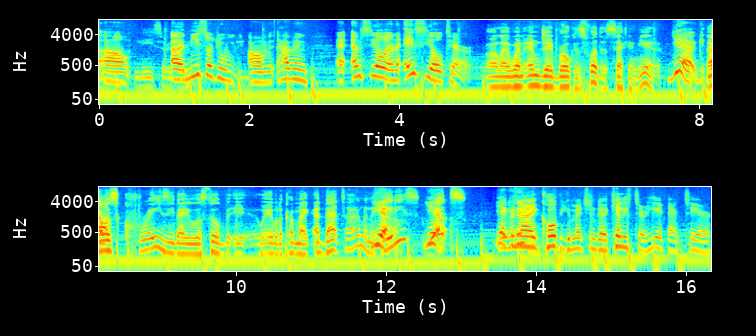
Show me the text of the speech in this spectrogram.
um Knee surgery. uh, knee surgery um having an MCL and an ACL tear. Or like when MJ broke his foot his second year. Yeah, That was crazy that he was still be, able to come back at that time in the Yeah. 80s. Yeah. What? yeah, 'cause Even it- like Kobe, you mentioned the Achilles tear. He had that tear,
